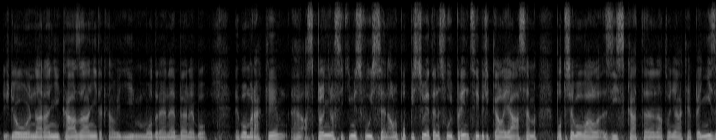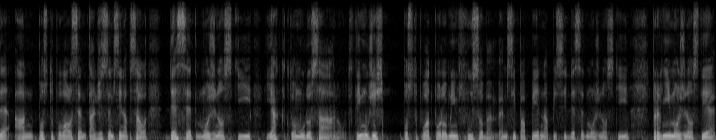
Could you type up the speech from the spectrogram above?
když jdou na ranní kázání, tak tam vidí modré nebe nebo, nebo mraky eh, a splnil si tím svůj sen. A on popisuje ten svůj princip, říkal, já jsem potřeboval získat eh, na to nějaké peníze a postupoval jsem tak, že jsem si napsal deset možností, jak k tomu dosáhnout. Ty můžeš postupovat podobným způsobem. Vem si papír, napíš si deset možností. První možnost je,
